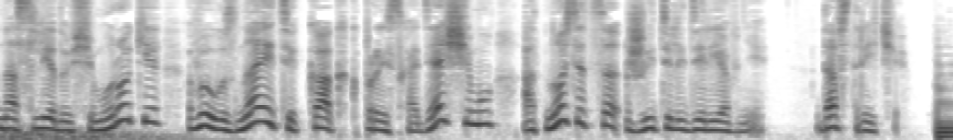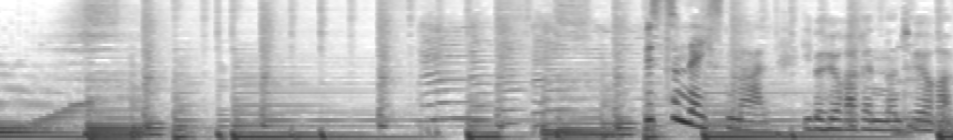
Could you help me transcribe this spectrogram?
На следующем уроке вы узнаете, как к происходящему относятся жители деревни. До встречи! Bis zum nächsten Mal, liebe Hörerinnen und Hörer.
